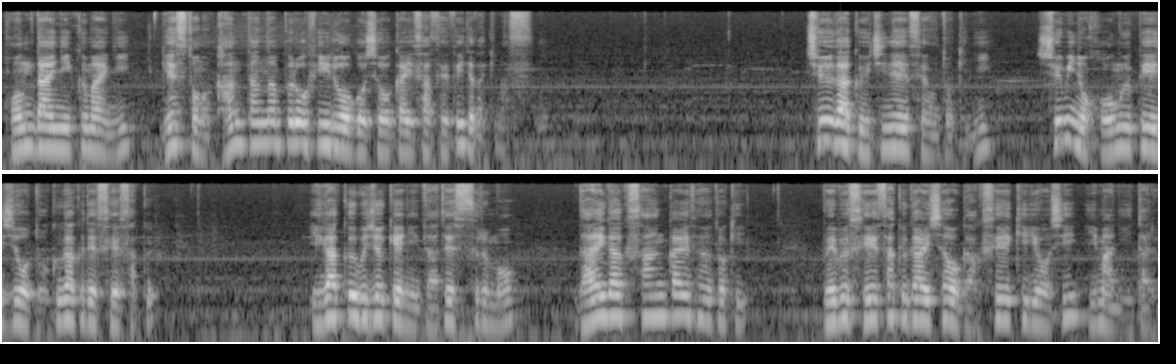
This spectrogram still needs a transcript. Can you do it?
本題に行く前にゲストの簡単なプロフィールをご紹介させていただきます中学1年生の時に趣味のホームページを独学で制作。医学部受験に挫折するも大学3回生の時ウェブ制作会社を学生起業し今に至る。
